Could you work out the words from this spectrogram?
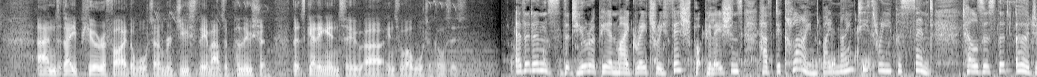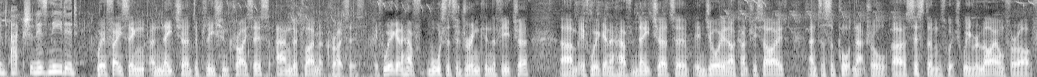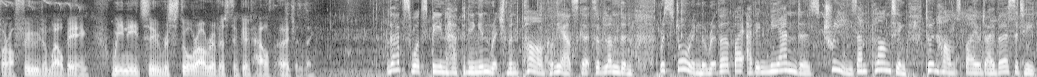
and they purify the water and reduce the amount of pollution that's getting into, uh, into our watercourses. Evidence that European migratory fish populations have declined by 93% tells us that urgent action is needed. We're facing a nature depletion crisis and a climate crisis. If we're going to have water to drink in the future, um, if we're going to have nature to enjoy in our countryside and to support natural uh, systems which we rely on for our, for our food and well-being, we need to restore our rivers to good health urgently. That's what's been happening in Richmond Park on the outskirts of London, restoring the river by adding meanders, trees and planting to enhance biodiversity,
